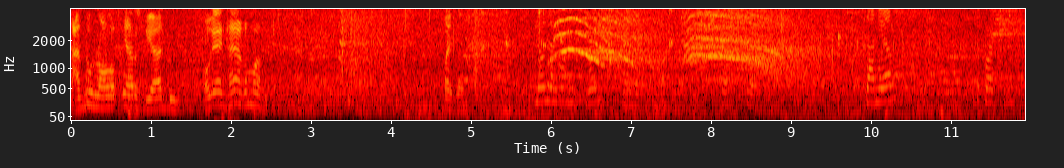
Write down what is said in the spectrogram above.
adu nolopnya harus diadu oke ayo come on No, no, no, it's right. No, it's not. Daniel, court, please.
